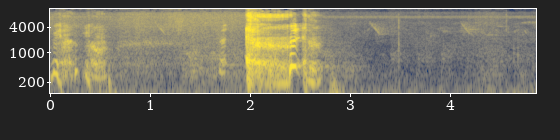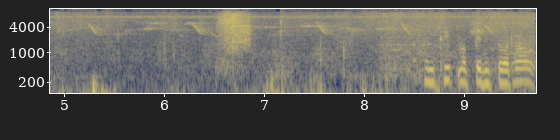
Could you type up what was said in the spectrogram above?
เปียกมันทิพมาเป็นตัวรอด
